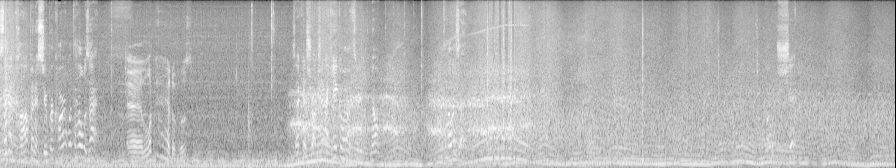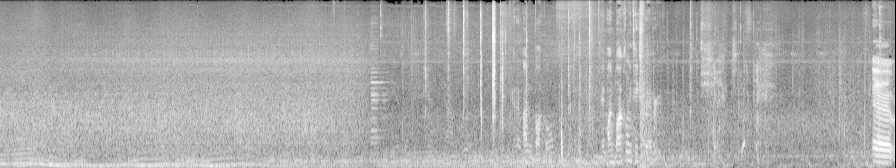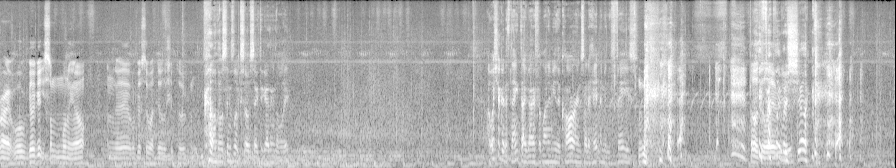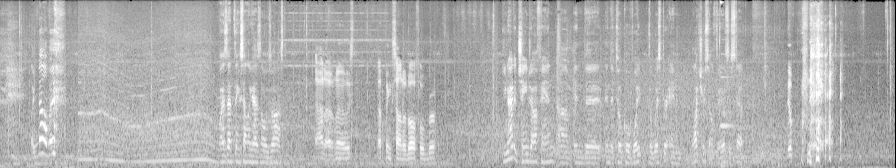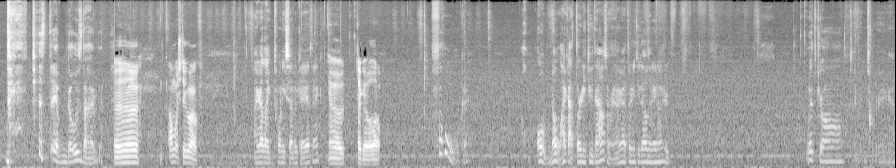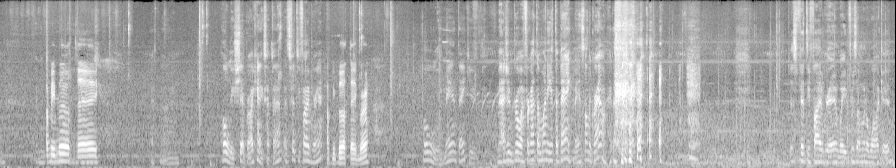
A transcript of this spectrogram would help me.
Was that a cop in a supercar? What the hell was that? Uh, look ahead of us. Is that construction? I can't go out through. No. What the hell is that? Oh shit. Gotta unbuckle. Unbuckling takes forever? Uh, right, we'll go get you some money out, and uh, we'll go see what dealerships open. Bro, those things look so sick together in the light. I wish I could have thanked that guy for lending me the car instead of hitting him in the face. that was he probably was shook. like, no, man. Why does that thing sound like it has no exhaust? I don't know. This, that thing sounded awful, bro. You know how to change offhand um, in the in the Toko VoIP, the whisper, and watch yourself there? That's a step. Yep. Just damn nosedive. uh, how much do you have? I got like 27k, I think. Uh, take it all out. Oh, okay. Oh, oh no, I got 32,000 right now. I got 32,800. Withdraw. Happy birthday. F9. Holy shit, bro. I can't accept that. That's 55 grand. Happy birthday, bro. Holy man, thank you. Imagine, bro, I forgot the money at the bank, man. It's on the ground. Just 55 grand waiting for someone to walk in.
